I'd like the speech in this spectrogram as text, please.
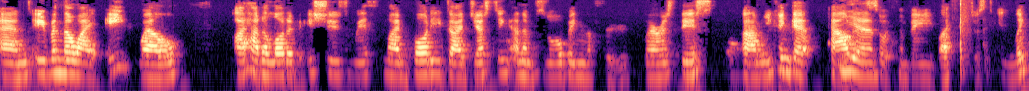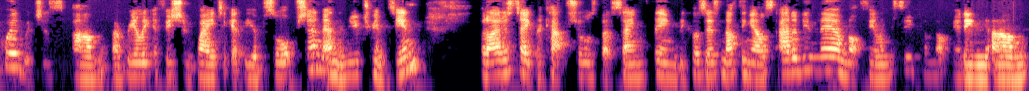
and even though I eat well, I had a lot of issues with my body digesting and absorbing the food. Whereas this, um, you can get powder, yeah. so it can be like just in liquid, which is um, a really efficient way to get the absorption and the nutrients in. But I just take the capsules, but same thing because there's nothing else added in there. I'm not feeling sick. I'm not getting um,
